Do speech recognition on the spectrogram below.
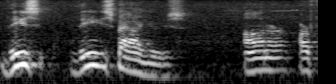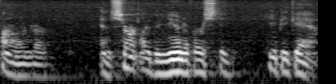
These, these values honor our founder and certainly the university he began.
